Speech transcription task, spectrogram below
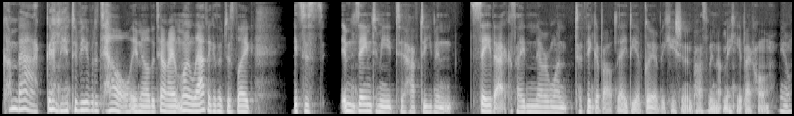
come back to be able to tell, you know, the town. I'm only laughing because I'm just like, it's just insane to me to have to even say that because I never want to think about the idea of going on vacation and possibly not making it back home, you know.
